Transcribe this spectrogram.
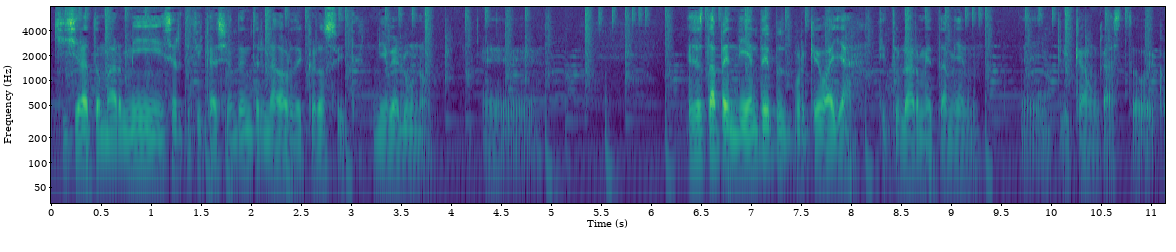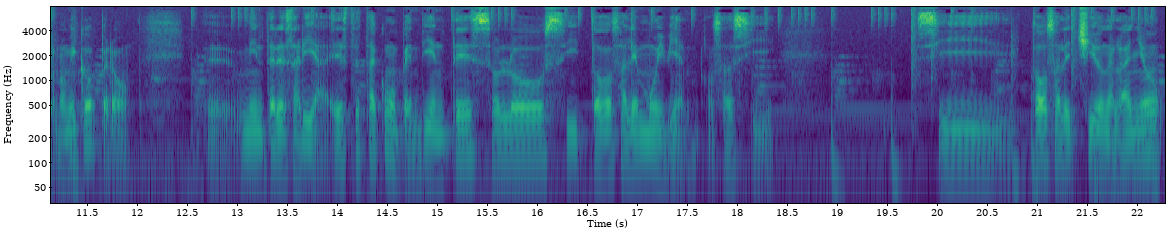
quisiera tomar mi certificación de entrenador de CrossFit, nivel 1. Eh, eso está pendiente, pues porque vaya, titularme también implica un gasto económico, pero eh, me interesaría. Este está como pendiente solo si todo sale muy bien. O sea, si, si todo sale chido en el año,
